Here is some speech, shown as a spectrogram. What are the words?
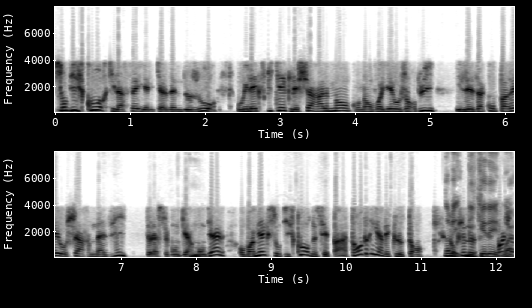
Son discours qu'il a fait il y a une quinzaine de jours, où il a expliqué que les chars allemands qu'on envoyait aujourd'hui, il les a comparés aux chars nazis de la Seconde Guerre Mm. mondiale, on voit bien que son discours ne s'est pas attendri avec le temps. Non Donc mais je Michele, moi,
